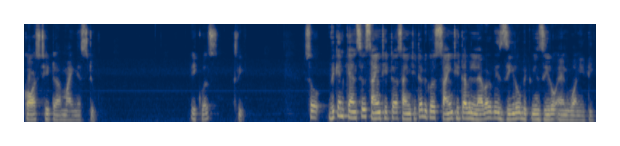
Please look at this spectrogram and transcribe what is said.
cos theta minus 2 equals 3 so we can cancel sine theta sine theta because sine theta will never be 0 between 0 and 180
